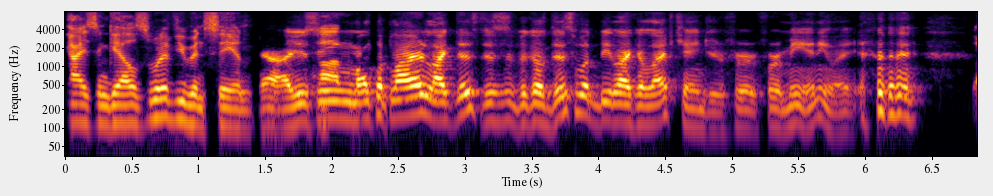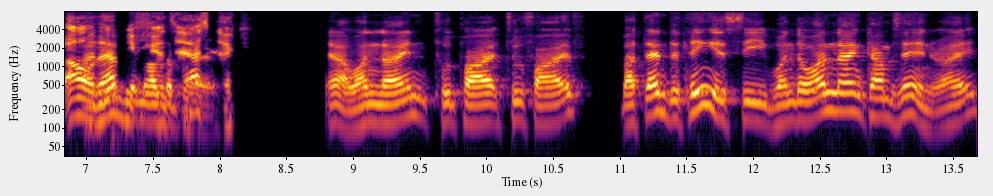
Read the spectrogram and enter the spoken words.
guys and gals? What have you been seeing? Yeah. Are you uh, seeing multiplier like this? This is because this would be like a life changer for for me anyway. Oh, that'd be fantastic. Yeah, one nine, two five, two five. But then the thing is, see, when the one nine comes in, right?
